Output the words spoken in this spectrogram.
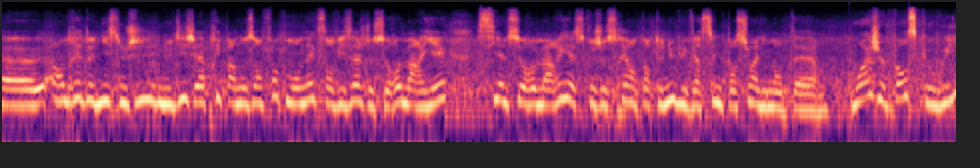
André Denis nous dit J'ai appris par nos enfants que mon ex envisage de se remarier. Si elle se remarie, est-ce que je serai encore tenue de lui verser une pension alimentaire? Moi, je pense que oui.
